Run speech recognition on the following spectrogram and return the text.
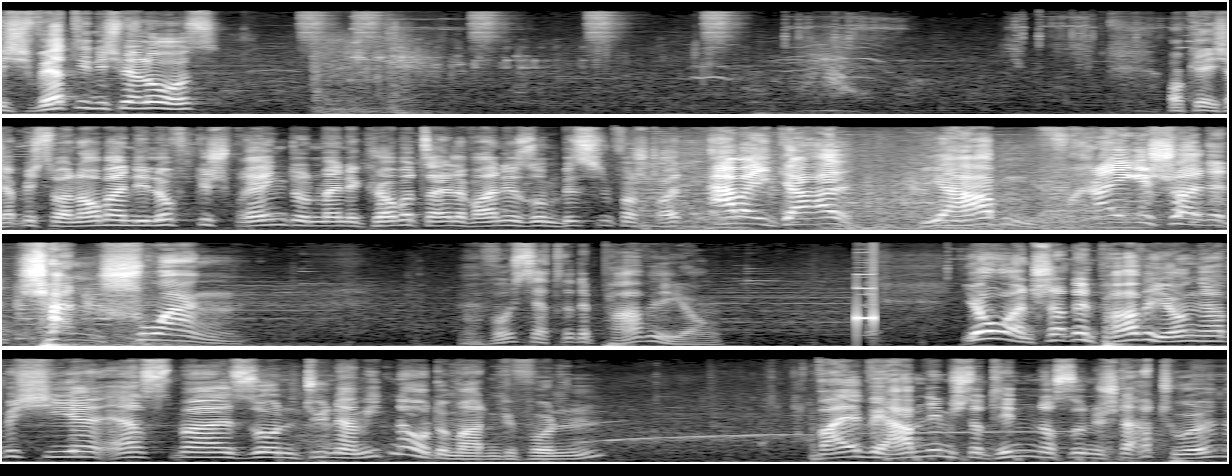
Ich werde die nicht mehr los. Okay, ich habe mich zwar nochmal in die Luft gesprengt und meine Körperteile waren hier so ein bisschen verstreut. Aber egal. Wir haben freigeschaltet. Chan Shuang. Wo ist der dritte Pavillon? Jo, anstatt den Pavillon habe ich hier erstmal so einen Dynamitenautomaten gefunden. Weil wir haben nämlich dort hinten noch so eine Statue.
